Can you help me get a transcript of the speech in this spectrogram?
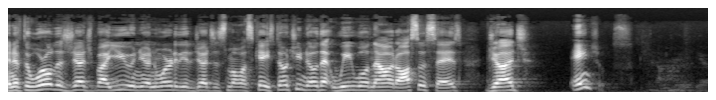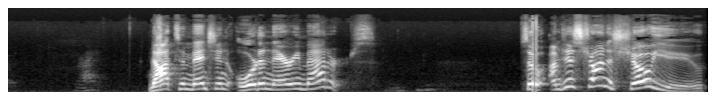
And if the world is judged by you and you're unworthy to judge the smallest case, don't you know that we will now, it also says, judge angels? Not to mention ordinary matters. So I'm just trying to show you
